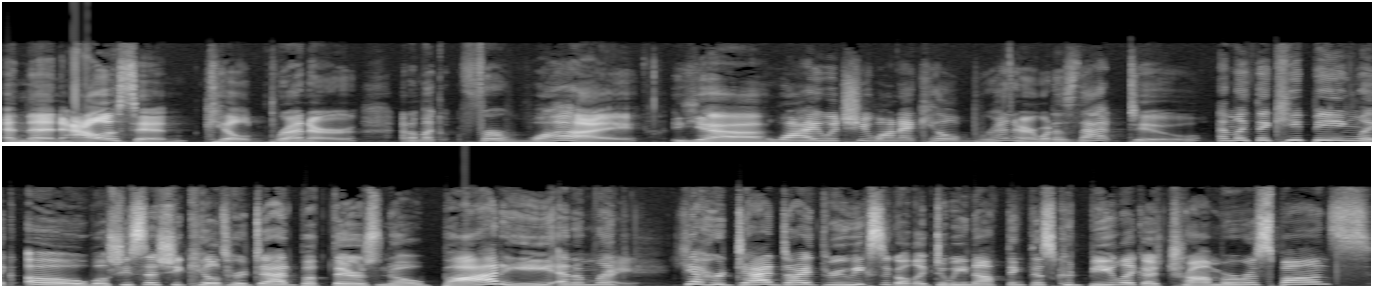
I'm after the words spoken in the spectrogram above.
and then Mm-hmm. Allison killed Brenner, and I'm like, for why? Yeah. Why would she want to kill Brenner? What does that do? And like they keep being like, "Oh, well she says she killed her dad, but there's no body." And I'm Right. like, "Yeah, her dad died 3 weeks ago. Like do we not think this could be like a trauma response?"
